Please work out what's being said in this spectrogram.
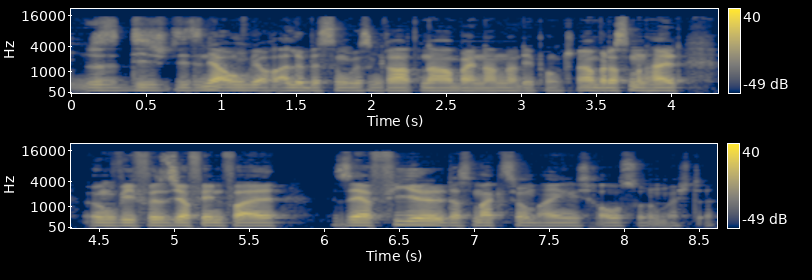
die, die, sind ja irgendwie auch alle bis zu einem gewissen Grad nah beieinander, die Punkte. Ne? Aber dass man halt irgendwie für sich auf jeden Fall sehr viel das Maximum eigentlich rausholen möchte.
